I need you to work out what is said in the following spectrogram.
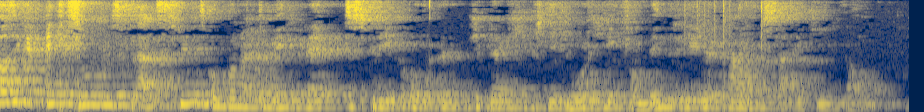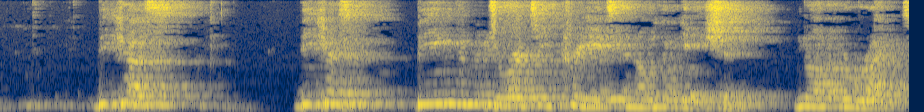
Als ik het echt zo misplaatst vind om vanuit de meerderheid te spreken over een gebrekkige vertegenwoordiging van minderheden, waarom sta ik hier dan? Because, because being the majority creates an obligation, not a right.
